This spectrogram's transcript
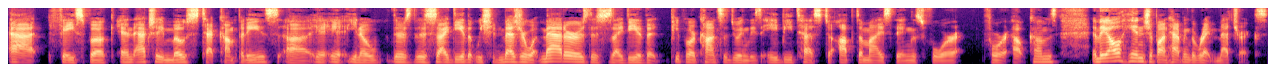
at facebook and actually most tech companies uh, it, you know there's this idea that we should measure what matters there's this idea that people are constantly doing these a b tests to optimize things for for outcomes and they all hinge upon having the right metrics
